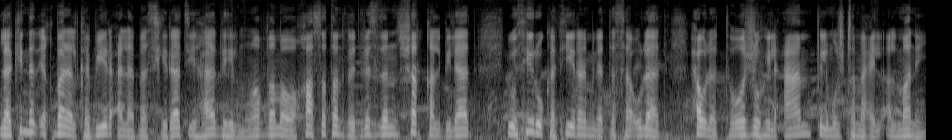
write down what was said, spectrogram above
لكن الإقبال الكبير على مسيرات هذه المنظمة وخاصة في دريسدن شرق البلاد يثير كثيرا من التساؤلات حول التوجه العام في المجتمع الألماني.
